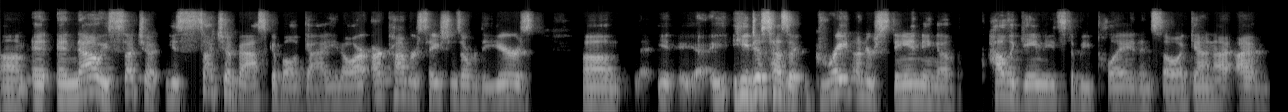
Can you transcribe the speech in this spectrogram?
um, and, and now he's such a he's such a basketball guy. You know, our, our conversations over the years, um, he, he, just has a great understanding of how the game needs to be played. And so again, I, I'm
